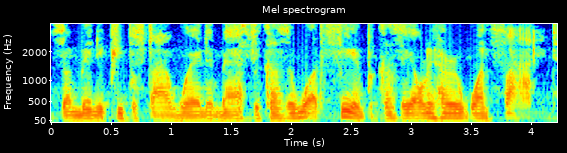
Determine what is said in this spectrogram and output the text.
So many people start wearing the mask because of what fear, because they only heard one side.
